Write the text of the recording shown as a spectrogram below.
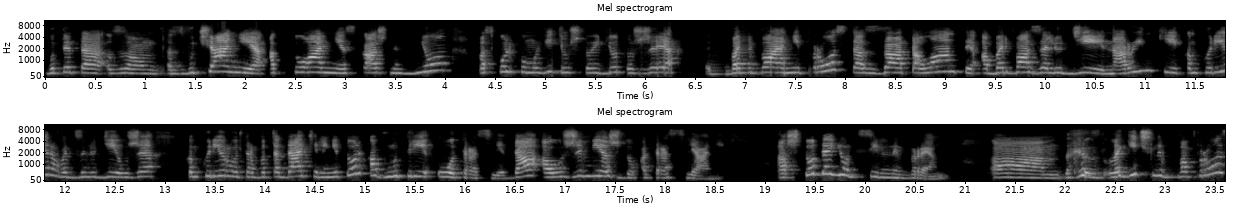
вот это звучание актуальнее с каждым днем, поскольку мы видим, что идет уже борьба не просто за таланты, а борьба за людей на рынке, и конкурировать за людей уже конкурируют работодатели не только внутри отрасли, да, а уже между отраслями. А что дает сильный бренд? логичный вопрос,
